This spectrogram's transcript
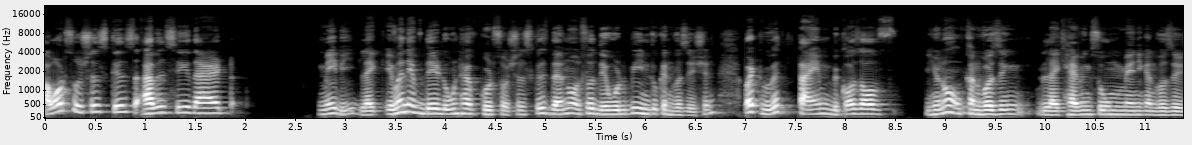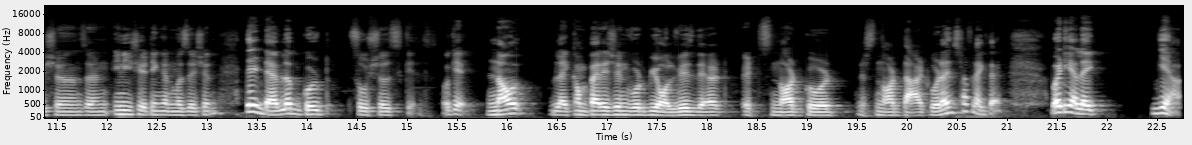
about social skills i will say that maybe like even if they don't have good social skills then also they would be into conversation. But with time because of you know conversing like having so many conversations and initiating conversation they develop good social skills okay? Now like comparison would be always there. It's not good. It's not that good and stuff like that. But yeah like yeah.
